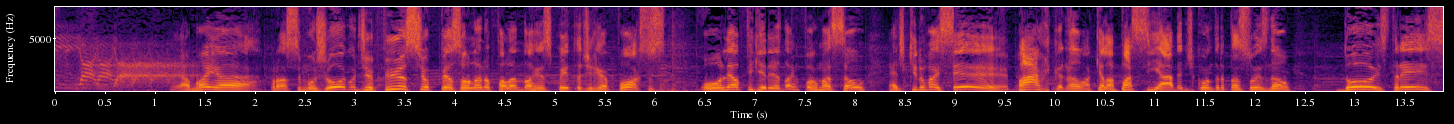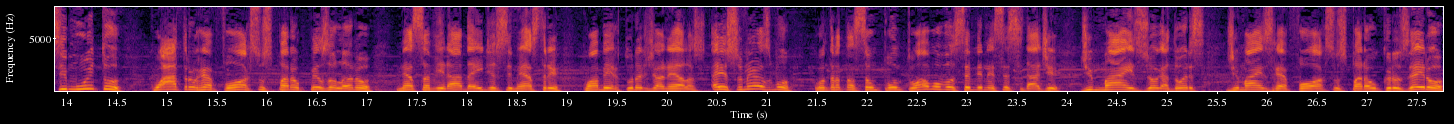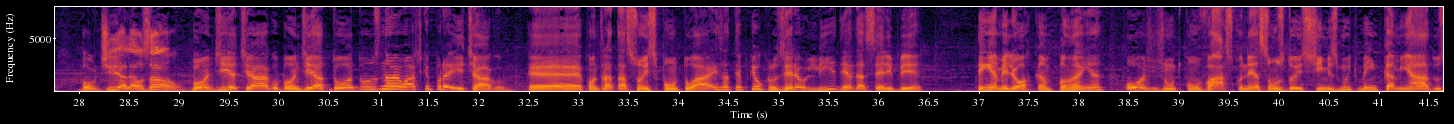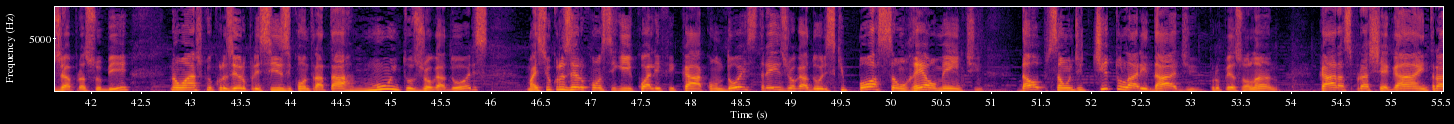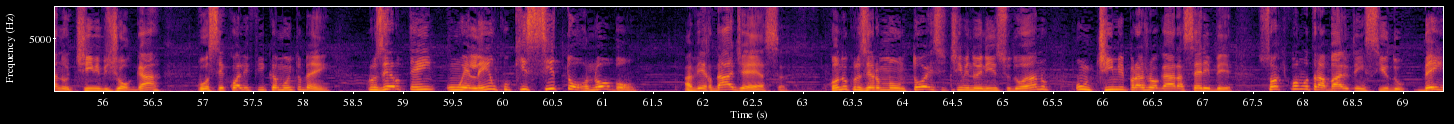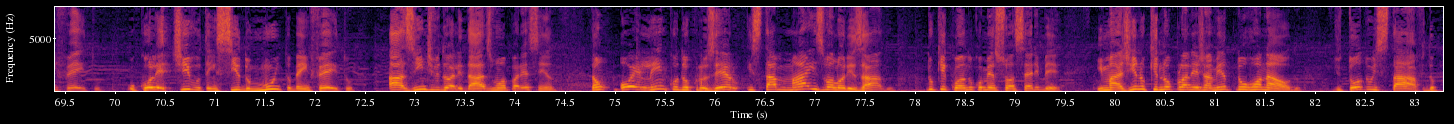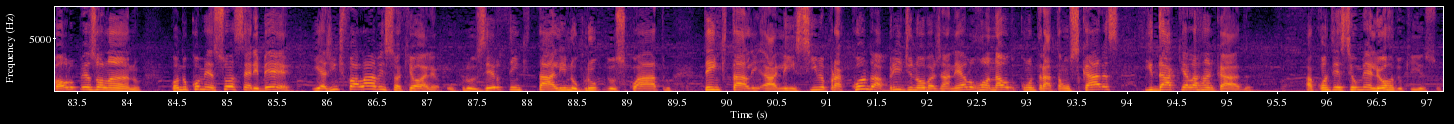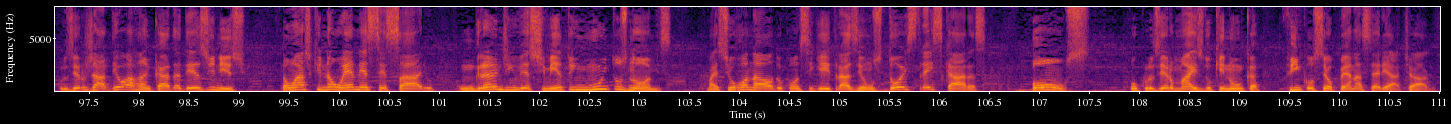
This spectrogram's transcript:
É amanhã, próximo jogo difícil, Pesolano falando a respeito de reforços. O Léo Figueiredo, a informação é de que não vai ser barca, não, aquela passeada de contratações, não. Dois, três, se muito, quatro reforços para o Pesolano nessa virada aí de semestre com abertura de janelas. É isso mesmo? Contratação pontual ou você vê necessidade de mais jogadores, de mais reforços para o Cruzeiro? Bom dia, Leozão. Bom dia, Thiago. Bom dia a todos. Não, eu acho que é por aí, Thiago. É, contratações pontuais, até porque o Cruzeiro é o líder da Série B tem a melhor campanha. Hoje, junto com o Vasco, né, são os dois times muito bem encaminhados já para subir. Não acho que o Cruzeiro precise contratar muitos jogadores, mas se o Cruzeiro conseguir qualificar com dois, três jogadores que possam realmente dar opção de titularidade para o Pesolano, caras para chegar, entrar no time, jogar, você qualifica muito bem. O Cruzeiro tem um elenco que se tornou bom. A verdade é essa. Quando o Cruzeiro montou esse time no início do ano, um time para jogar a Série B. Só que como o trabalho tem sido bem feito, o coletivo tem sido muito bem feito, as individualidades vão aparecendo. Então, o elenco do Cruzeiro está mais valorizado do que quando começou a Série B. Imagino que no planejamento do Ronaldo, de todo o staff, do Paulo Pesolano, quando começou a Série B, e a gente falava isso aqui, olha, o Cruzeiro tem que estar tá ali no grupo dos quatro, tem que estar tá ali, ali em cima para quando abrir de novo a janela, o Ronaldo contratar uns caras e dar aquela arrancada. Aconteceu melhor do que isso. O Cruzeiro já deu a arrancada desde o início. Então acho que não é necessário um grande investimento em muitos nomes. Mas se o Ronaldo conseguir trazer uns dois, três caras bons, o Cruzeiro mais do que nunca finca o seu pé na Série A, Thiago.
